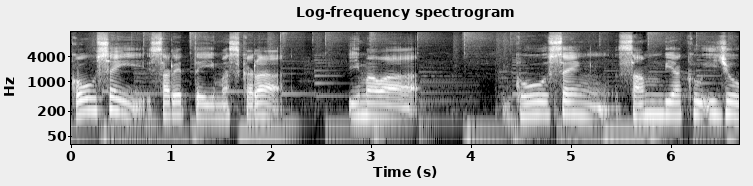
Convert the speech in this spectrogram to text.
構成されていますから今は5300以上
